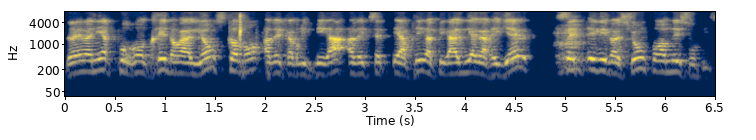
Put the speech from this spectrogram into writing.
de la même manière pour rentrer dans l'alliance. Comment? Avec Abrit Mila, avec cette. Et après, il a fait la la rigueur, cette élévation pour emmener son fils.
